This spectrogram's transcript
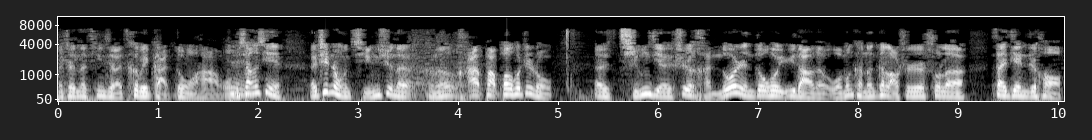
那真的听起来特别感动哈！我们相信，呃，这种情绪呢，可能还包包括这种，呃，情节是很多人都会遇到的。我们可能跟老师说了再见之后，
